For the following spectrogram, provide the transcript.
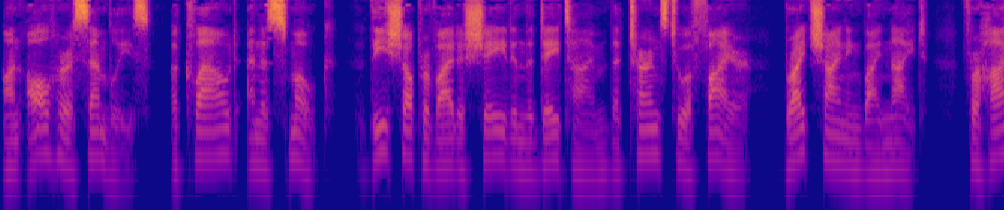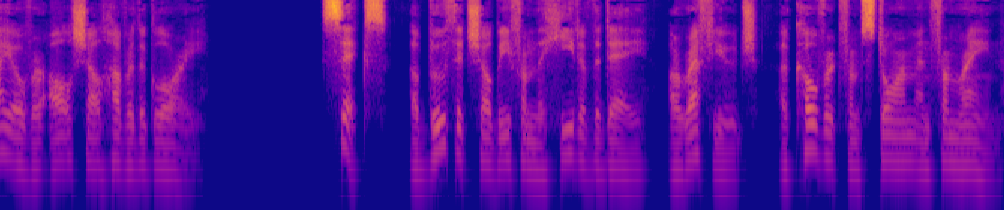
on all her assemblies, a cloud and a smoke, these shall provide a shade in the daytime that turns to a fire, bright shining by night, for high over all shall hover the glory. 6. A booth it shall be from the heat of the day, a refuge, a covert from storm and from rain.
